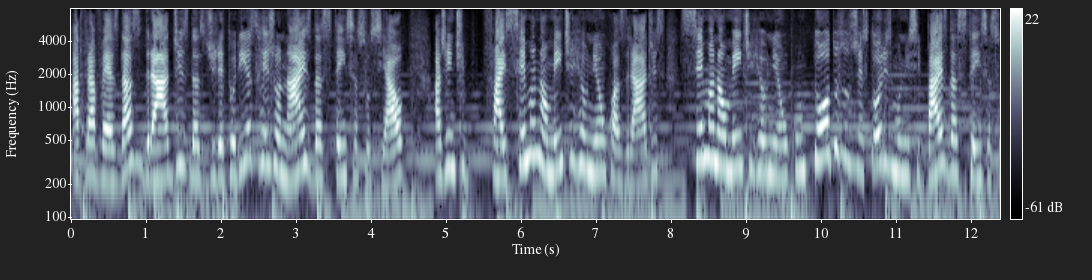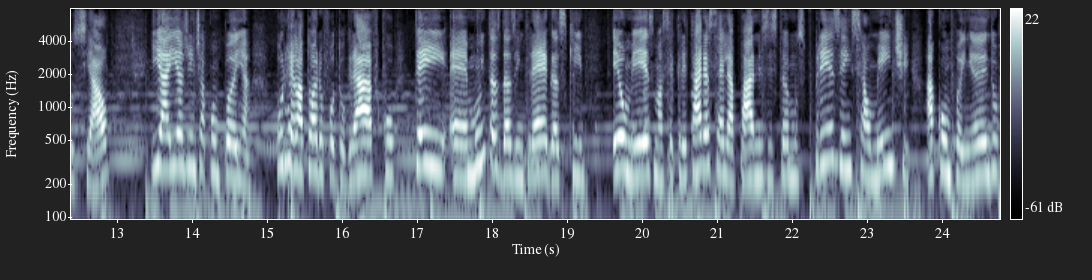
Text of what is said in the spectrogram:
através das DRADs, das diretorias regionais da assistência social. A gente faz semanalmente reunião com as DRADs, semanalmente reunião com todos os gestores municipais da assistência social. E aí a gente acompanha por relatório fotográfico, tem é, muitas das entregas que eu mesma, a secretária Célia Parnes, estamos presencialmente acompanhando,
